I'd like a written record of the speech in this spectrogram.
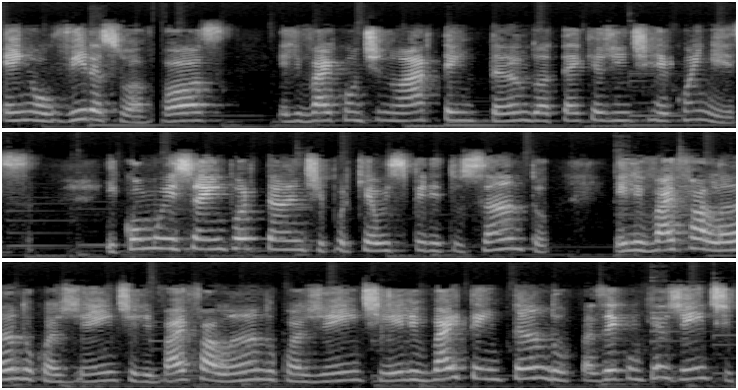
em ouvir a sua voz, ele vai continuar tentando até que a gente reconheça. E como isso é importante, porque o Espírito Santo, ele vai falando com a gente, ele vai falando com a gente, ele vai tentando fazer com que a gente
